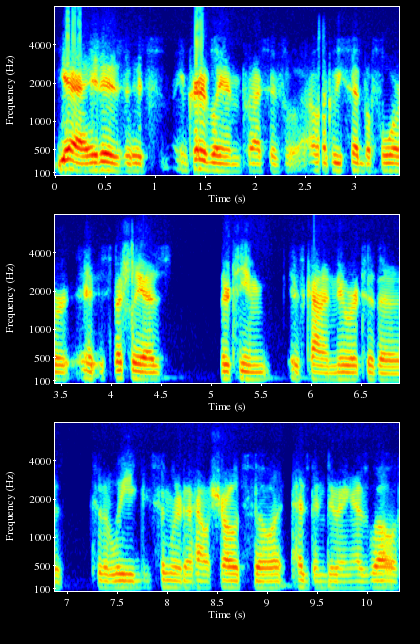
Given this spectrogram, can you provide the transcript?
Yeah, it is. It's incredibly impressive. Like we said before, especially as their team is kind of newer to the to the league, similar to how Charlottesville has been doing as well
